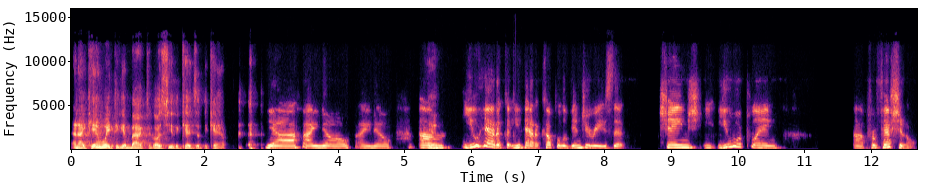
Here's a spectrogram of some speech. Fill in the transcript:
and I can't wait to get back to go see the kids at the camp. yeah, I know, I know. Um, yeah. You had a you had a couple of injuries that changed. You were playing uh, professional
